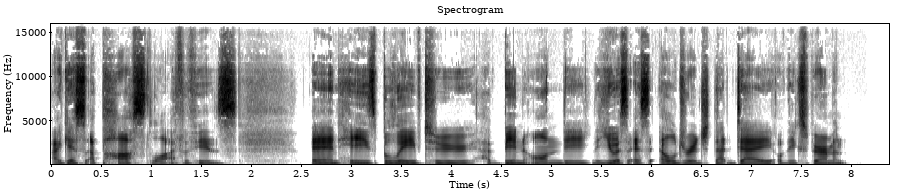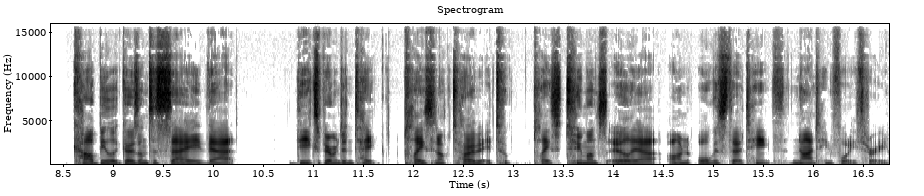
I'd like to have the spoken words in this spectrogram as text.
I guess, a past life of his. And he's believed to have been on the, the USS Eldridge that day of the experiment. Carl Bielek goes on to say that the experiment didn't take place in October, it took place two months earlier on August 13th, 1943.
